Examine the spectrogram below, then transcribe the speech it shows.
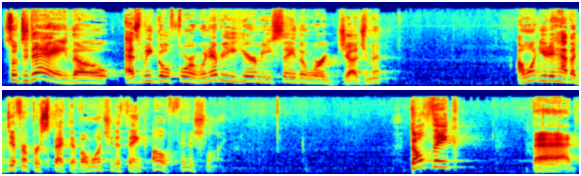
so, today, though, as we go forward, whenever you hear me say the word judgment, I want you to have a different perspective. I want you to think, oh, finish line. Don't think bad,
